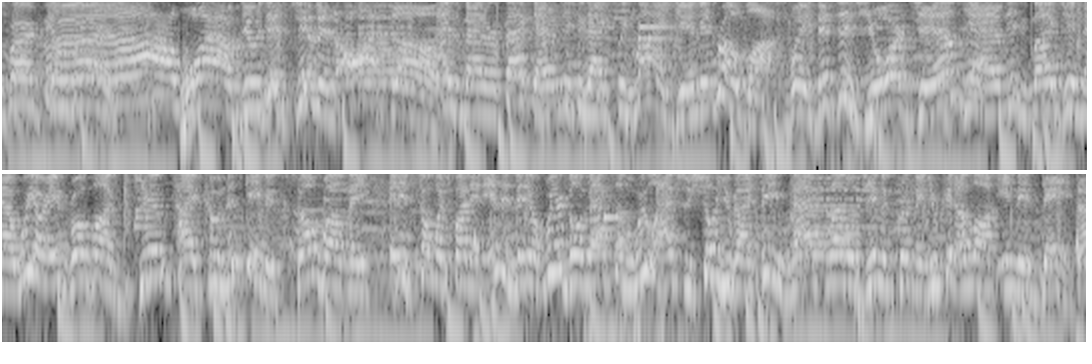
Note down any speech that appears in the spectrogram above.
the burn, feel the burn. Ah, wow, dude, this gym is awesome. As a matter of fact, Adam, this is actually my gym in Roblox. Wait, this is your gym? Yeah, Adam, this is my gym now. We are in Roblox Gym Tycoon. This game is so well made. It is so much fun. And in this video, we are going max level. We will actually show you guys the max level gym equipment you can unlock in this game. That's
